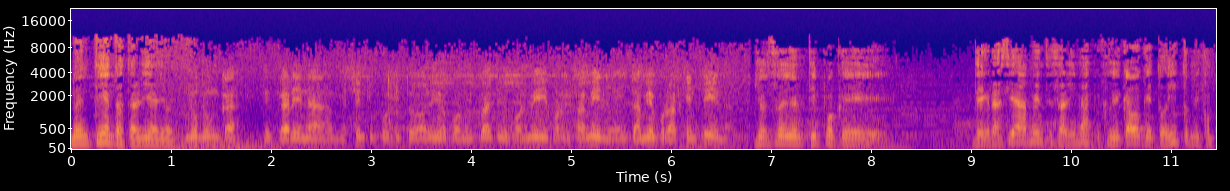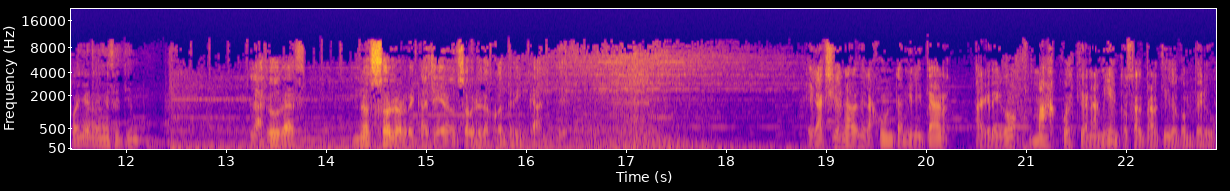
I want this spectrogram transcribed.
No entiendo hasta el día de hoy. No, nunca declaré nada. Me siento un poquito dolido por mi patria, y por mí y por mi familia, y también por la Argentina. Yo soy el tipo que Desgraciadamente salí más perjudicado que toditos mis compañeros en ese tiempo. Las dudas no solo recayeron sobre los contrincantes. El accionar de la Junta Militar agregó más cuestionamientos al partido con Perú.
